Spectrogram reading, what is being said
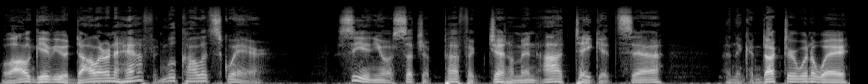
Well, I'll give you a dollar and a half, and we'll call it square. Seeing you're such a perfect gentleman, I'll take it, sir. And the conductor went away,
